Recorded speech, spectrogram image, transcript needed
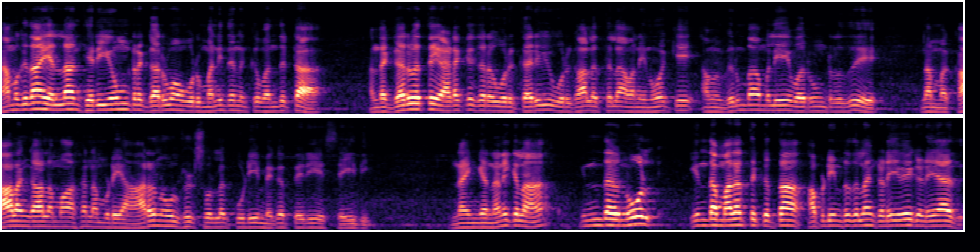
நமக்கு தான் எல்லாம் தெரியும்ன்ற கர்வம் ஒரு மனிதனுக்கு வந்துட்டால் அந்த கர்வத்தை அடக்குகிற ஒரு கருவி ஒரு காலத்தில் அவனை நோக்கி அவன் விரும்பாமலேயே வருன்றது நம்ம காலங்காலமாக நம்முடைய அறநூல்கள் சொல்லக்கூடிய மிகப்பெரிய செய்தி. நான் இங்கே நினைக்கலாம் இந்த நூல் இந்த மதத்துக்கு தான் அப்படின்றதெல்லாம் கிடையவே கிடையாது.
